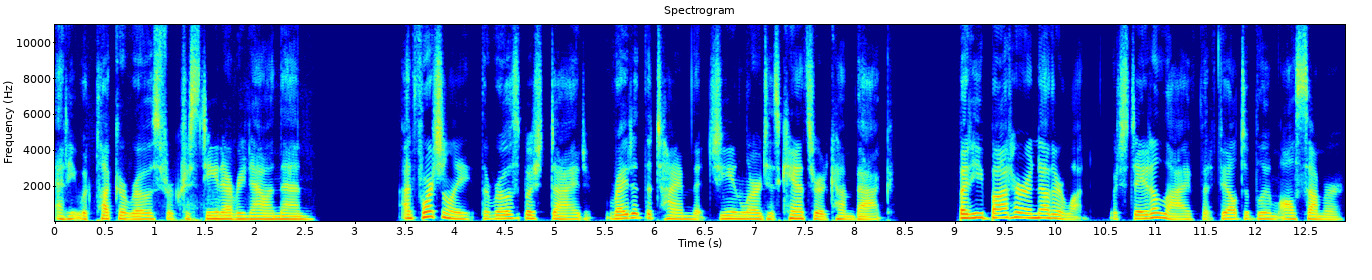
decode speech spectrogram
and he would pluck a rose for Christine every now and then. Unfortunately, the rose bush died right at the time that Gene learned his cancer had come back. But he bought her another one, which stayed alive but failed to bloom all summer.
